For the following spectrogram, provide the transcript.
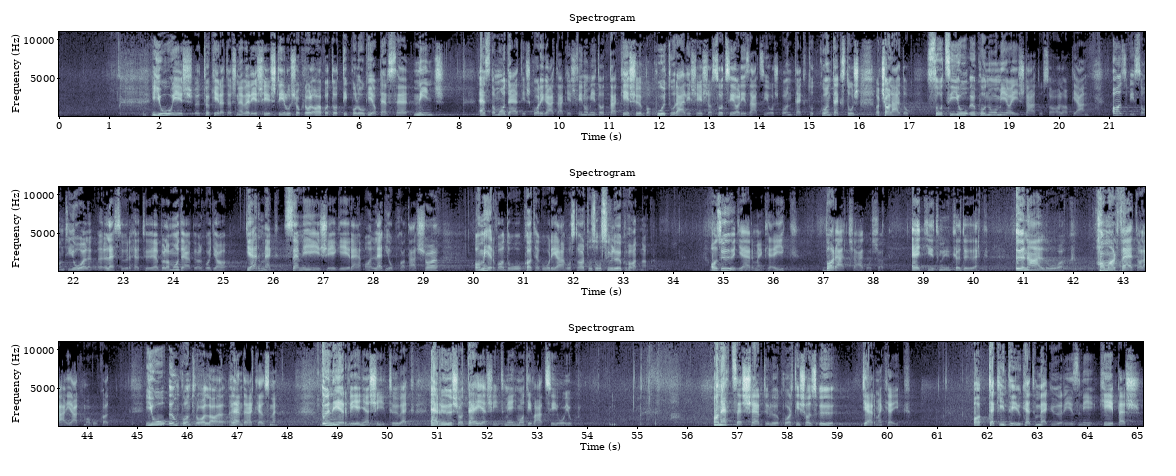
Jó és tökéletes nevelési stílusokról alkotott tipológia persze nincs, ezt a modellt is korrigálták és finomították később a kulturális és a szocializációs kontextus, a családok szocioökonómiai státusza alapján. Az viszont jól leszűrhető ebből a modellből, hogy a gyermek személyiségére a legjobb hatással a mérvadó kategóriához tartozó szülők vannak. Az ő gyermekeik barátságosak, együttműködőek, önállóak, hamar feltalálják magukat, jó önkontrollal rendelkeznek, önérvényesítőek, erős a teljesítmény motivációjuk. A necces serdülőkort is az ő gyermekeik. A tekintélyüket megőrizni képes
